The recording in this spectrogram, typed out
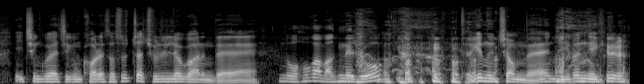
이 친구야 지금 거래소 숫자 줄이려고 하는데 너 허가 막 내줘. 되게 눈치 없네. 이런 얘기를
